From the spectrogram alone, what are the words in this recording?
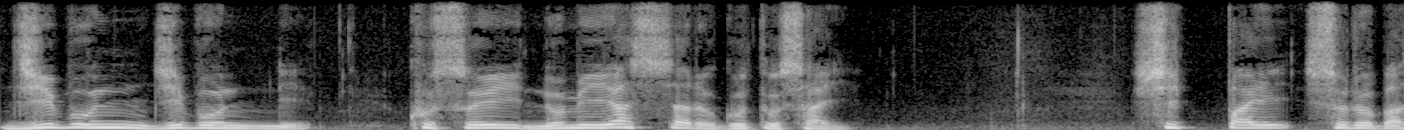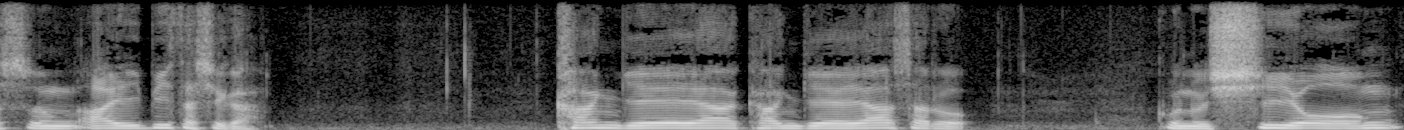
自分自分に薬飲みやっさるぐとさい失敗するばすんあいびたしが歓迎や歓迎やさるこのしよん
